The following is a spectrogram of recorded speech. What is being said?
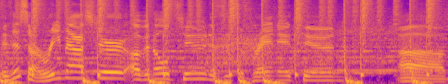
is this a remaster of an old tune? Is this a brand new tune? Um,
